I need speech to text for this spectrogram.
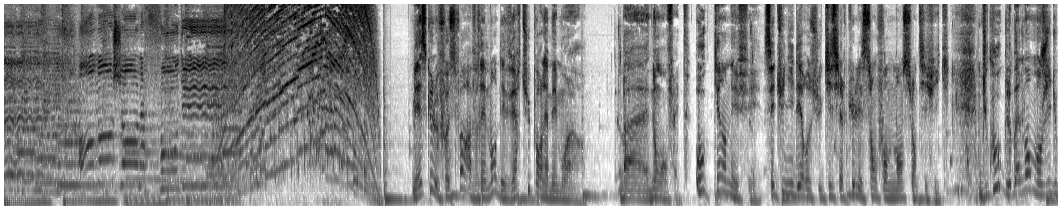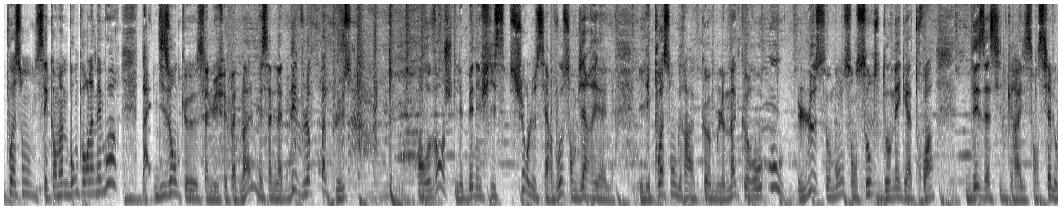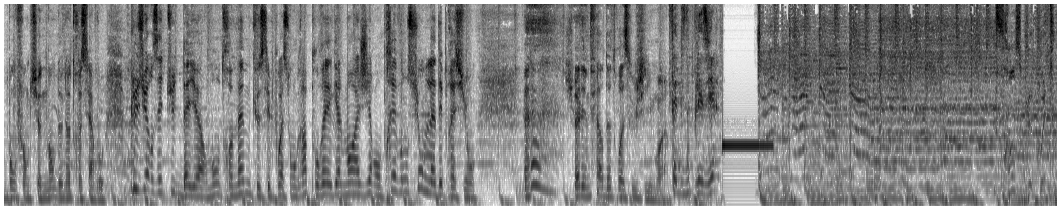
Mais est-ce que le phosphore a vraiment des vertus pour la mémoire? Bah non en fait. Aucun effet. C'est une idée reçue qui circule et sans fondement scientifique. Du coup, globalement, manger du poisson, c'est quand même bon pour la mémoire? Bah disons que ça ne lui fait pas de mal, mais ça ne la développe pas plus. En revanche, les bénéfices sur le cerveau sont bien réels. Les poissons gras comme le maquereau ou le saumon sont source d'oméga 3, des acides gras essentiels au bon fonctionnement de notre cerveau. Plusieurs études d'ailleurs montrent même que ces poissons gras pourraient également agir en prévention de la dépression. Ah, je vais aller me faire deux trois sushis moi. Faites-vous plaisir. France Bleu Poitou.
